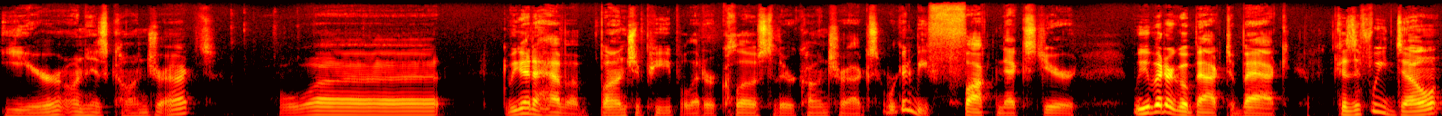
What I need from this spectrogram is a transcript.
year on his contract? What? We got to have a bunch of people that are close to their contracts. We're going to be fucked next year. We better go back to back because if we don't,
